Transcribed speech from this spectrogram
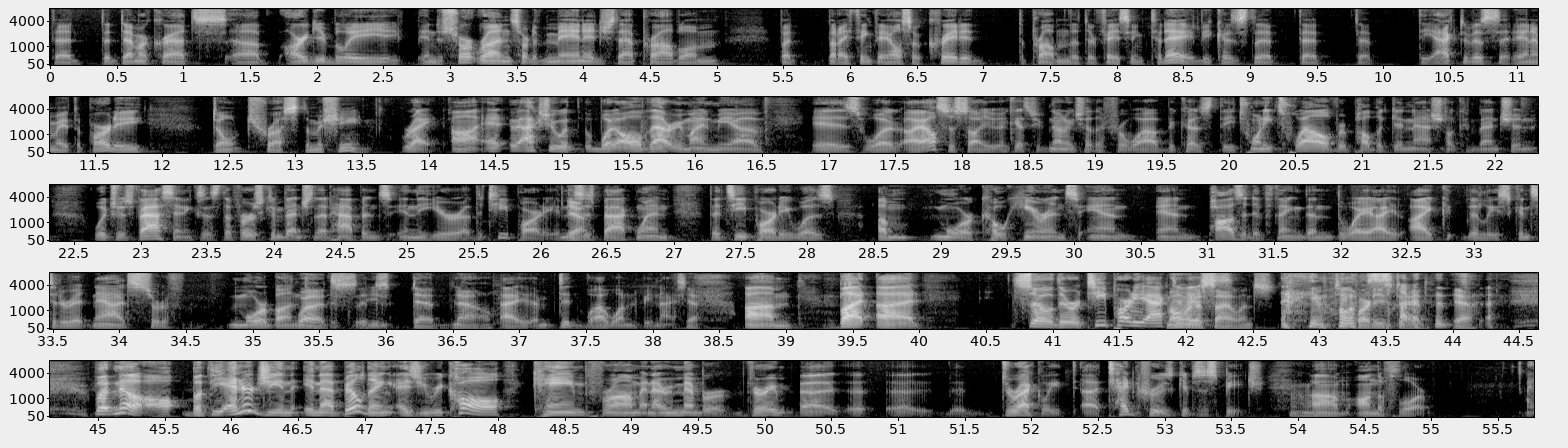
The the Democrats uh, arguably in the short run sort of managed that problem but but I think they also created the problem that they're facing today because the the the, the activists that animate the party don't trust the machine. Right. Uh, and actually, what, what all of that reminded me of is what I also saw you. I guess we've known each other for a while because the 2012 Republican National Convention, which was fascinating because it's the first convention that happens in the era of the Tea Party, and this Yeah. is back when the Tea Party was a m- more coherent and and positive thing than the way I I at least consider it now. It's sort of moribund. Well, it's You it's dead now. I I did. Well, I wanted to be nice. Yeah. Um, but uh, so there were Tea Party activists. Moment of silence. Tea Moment of Party's dead. Yeah. But no, all, but the energy in, in that building, as you recall, came from, and I remember very uh, uh, uh, directly, uh, Ted Cruz gives a speech Mm-hmm. um, on the floor.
